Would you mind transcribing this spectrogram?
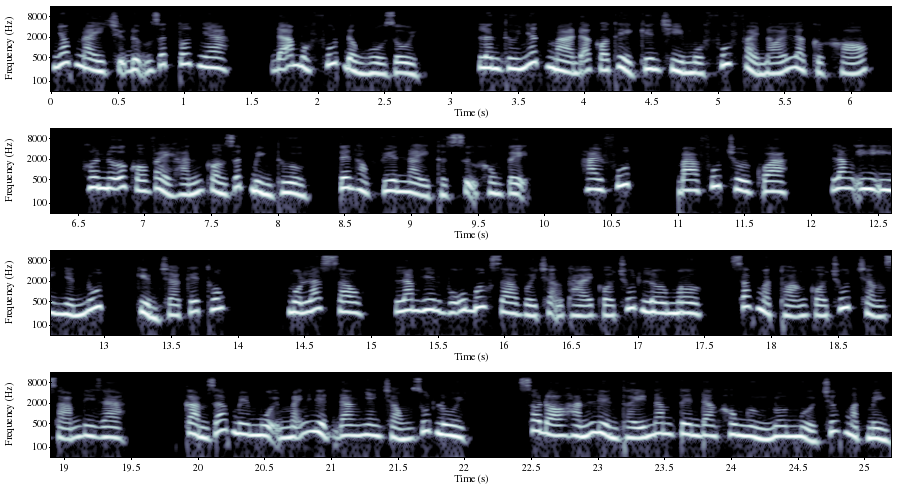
nhóc này chịu đựng rất tốt nha, đã một phút đồng hồ rồi. Lần thứ nhất mà đã có thể kiên trì một phút phải nói là cực khó. Hơn nữa có vẻ hắn còn rất bình thường, tên học viên này thật sự không tệ. 2 phút, 3 phút trôi qua, Lăng Y Y nhấn nút, kiểm tra kết thúc. Một lát sau, Lam Hiên Vũ bước ra với trạng thái có chút lơ mơ, sắc mặt thoáng có chút trắng xám đi ra. Cảm giác mê muội mãnh liệt đang nhanh chóng rút lui. Sau đó hắn liền thấy năm tên đang không ngừng nôn mửa trước mặt mình.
